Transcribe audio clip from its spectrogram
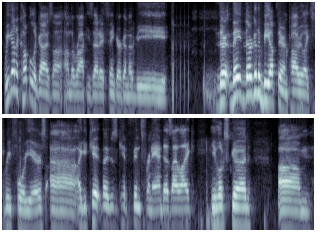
we got a couple of guys on, on the Rockies that I think are gonna be they're they they're gonna be up there in probably like three, four years. Uh like a kid there's a kid Vince Fernandez I like. He looks good. Um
